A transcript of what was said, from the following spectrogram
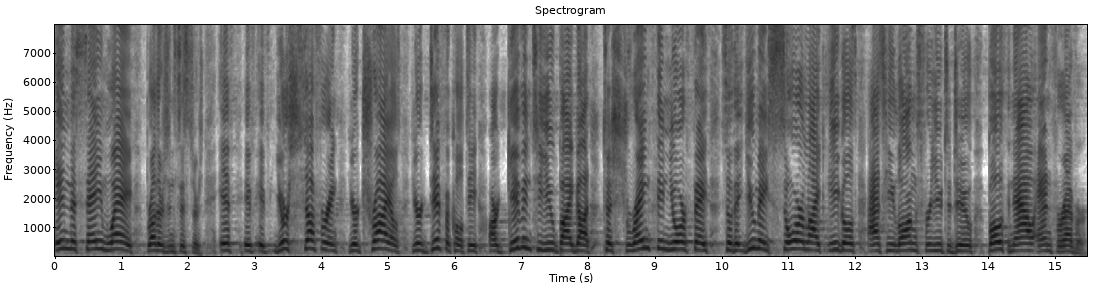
In the same way, brothers and sisters, if, if, if your suffering, your trials, your difficulty are given to you by God to strengthen your faith so that you may soar like eagles as He longs for you to do, both now and forever.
